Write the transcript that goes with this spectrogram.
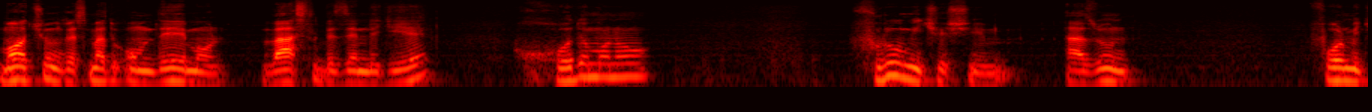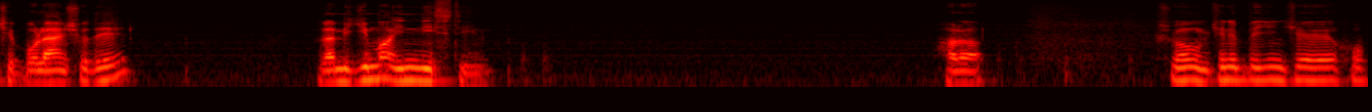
ما چون قسمت عمدهمون وصل به زندگیه خودمونو فرو می‌کشیم از اون فرمی که بلند شده و میگیم ما این نیستیم. حالا شما ممکنه بگین که خب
